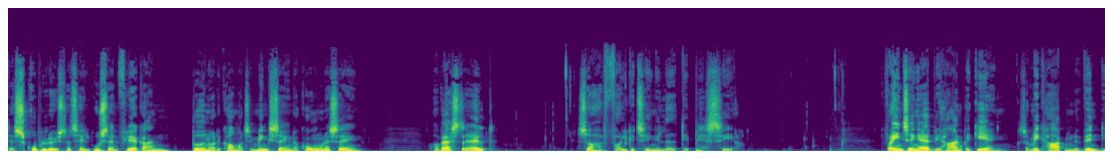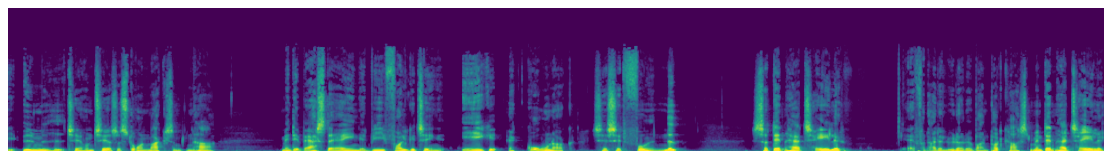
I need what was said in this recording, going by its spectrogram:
der skrupelløst har talt usandt flere gange, både når det kommer til Mink-sagen og coronasagen. Og værst af alt, så har Folketinget lavet det passere. For en ting er, at vi har en regering, som ikke har den nødvendige ydmyghed til at håndtere så stor en magt, som den har. Men det værste er egentlig, at vi i Folketinget ikke er gode nok til at sætte foden ned. Så den her tale, ja for dig der lytter det jo bare en podcast, men den her tale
